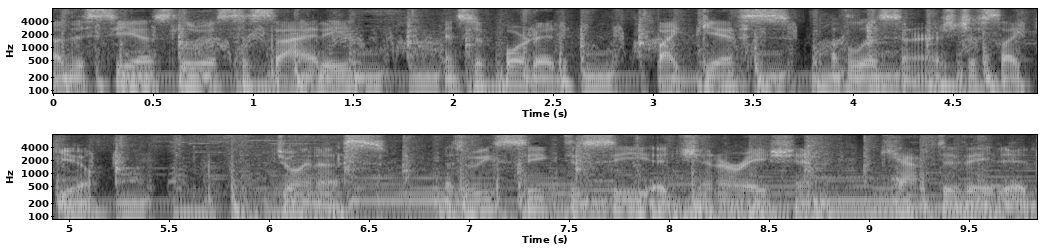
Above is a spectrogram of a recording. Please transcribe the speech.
of the C.S. Lewis Society and supported by gifts of listeners just like you. Join us as we seek to see a generation captivated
